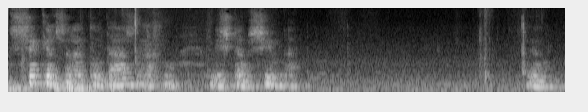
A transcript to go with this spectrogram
שקר של התודעה שאנחנו משתמשים בה. זהו.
